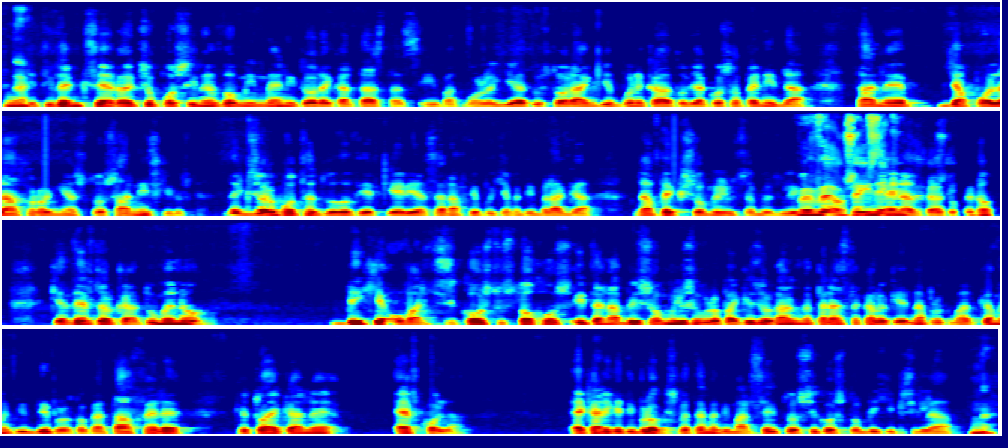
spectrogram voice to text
Ναι. Γιατί δεν ξέρω έτσι όπως είναι δομημένη τώρα η κατάσταση. Η βαθμολογία του στο ranking που είναι κάτω το 250 θα είναι για πολλά χρόνια στους ανίσχυρους. Δεν ξέρω πότε θα του δοθεί ευκαιρία σαν αυτή που είχε με την Μπράγκα να παίξει ο Μίλους Champions Βεβαίως, έχεις δίκιο. Ένας κρατούμενο. Και δεύτερο κρατούμενο, μπήκε, ο αρχιστικό του στόχος ήταν να μπει στο ομίλου Ευρωπαϊκής Οργάνωσης να περάσει τα καλοκαιρινά προκριματικά με την Τύπρο. Το κατάφερε και το έκανε εύκολα. Έκανε και την πρόκληση μετά με τη Μαρσέη, το σήκωσε τον πύχη ψηλά. Ναι.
